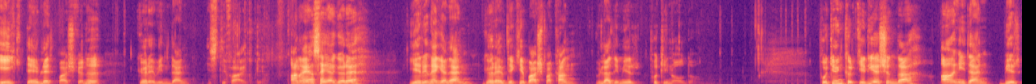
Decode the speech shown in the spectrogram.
ilk devlet başkanı görevinden istifa etti. Anayasaya göre yerine gelen görevdeki başbakan Vladimir Putin oldu. Putin 47 yaşında aniden bir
